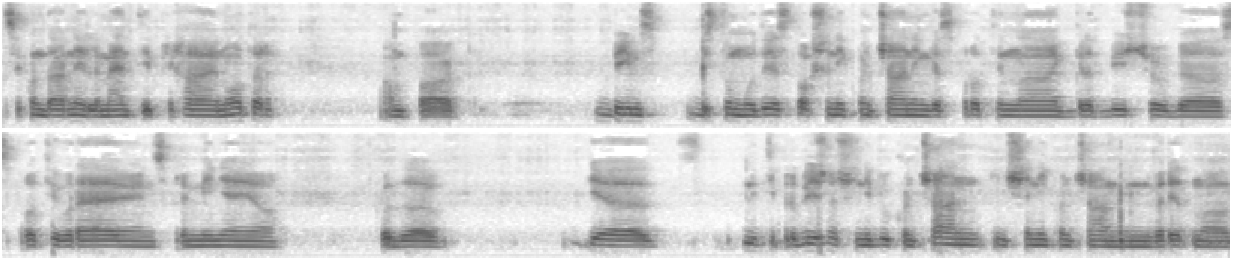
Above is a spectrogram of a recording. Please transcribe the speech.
sekundarni elementi prihajajo noter, ampak BIM, v bistvu model sploh še ni končan in ga sproti na gradbišču, ga sproti urejajo in spreminjajo. Tako da je niti približno še ni bil končan in še ni končan in verjetno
